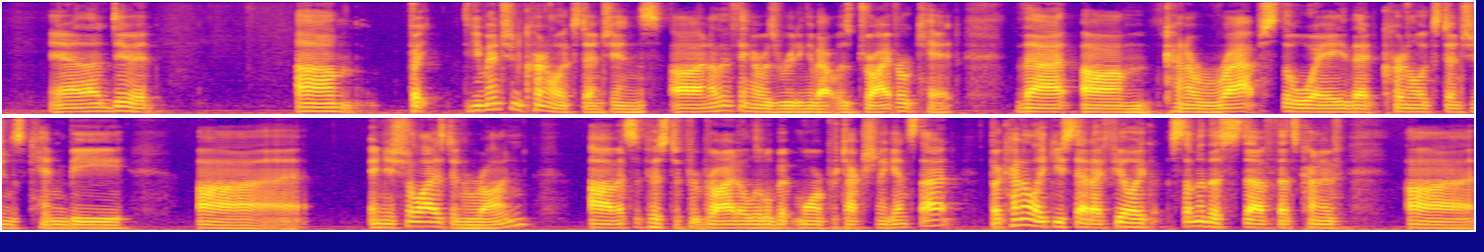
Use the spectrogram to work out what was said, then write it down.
yeah, that'd do it. Um, but you mentioned kernel extensions. Uh, another thing I was reading about was DriverKit that um, kind of wraps the way that kernel extensions can be uh, initialized and run. Uh, it's supposed to provide a little bit more protection against that. But kind of like you said, I feel like some of the stuff that's kind of uh,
